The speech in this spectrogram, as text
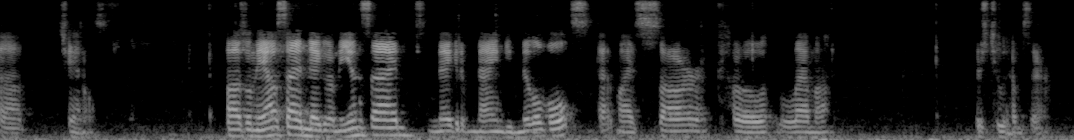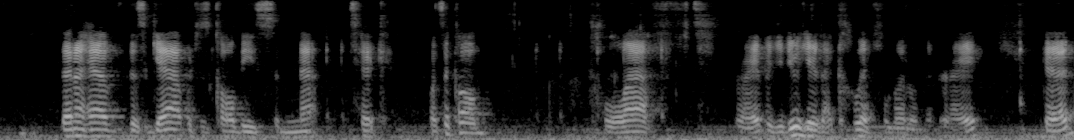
uh, channels. Positive on the outside, negative on the inside, negative 90 millivolts at my sarcolemma. There's two M's there. Then I have this gap, which is called the synaptic, what's it called? Cleft, right? But you do hear that cliff a little bit, right? Good.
